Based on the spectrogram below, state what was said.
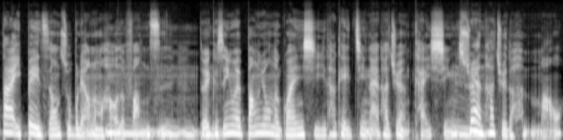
大概一辈子都住不了那么好的房子。嗯嗯嗯、对，可是因为帮佣的关系，他可以进来，他觉得很开心。嗯、虽然他觉得很毛，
